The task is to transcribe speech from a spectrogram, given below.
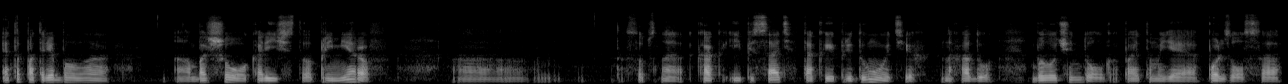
это потребовало большого количества примеров, собственно, как и писать, так и придумывать их на ходу было очень долго. Поэтому я пользовался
